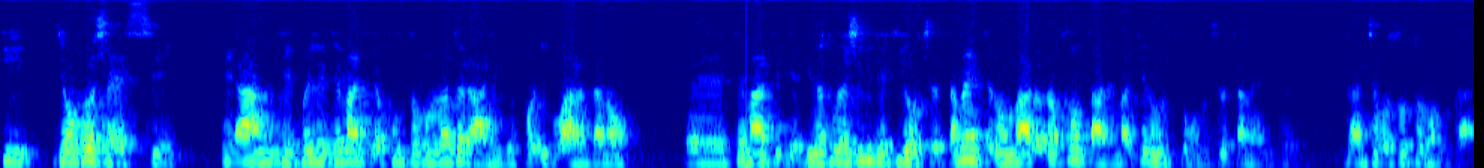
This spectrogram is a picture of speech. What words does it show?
i diciamo, processi e anche quelle tematiche appunto collaterali che poi riguardano eh, tematiche di natura civile che io certamente non vado ad affrontare, ma che non sono certamente da diciamo, sottovalutare.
